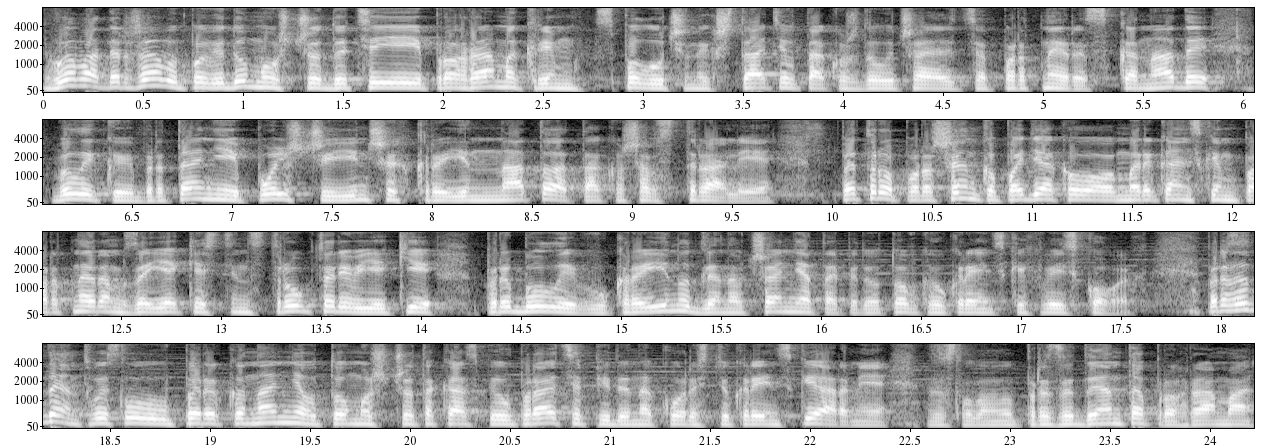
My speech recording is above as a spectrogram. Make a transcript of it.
Глава держави повідомив, що до цієї програми, крім Сполучених Штатів, також долучаються партнери з Канади, Великої Британії, Польщі і інших країн НАТО, а також Австралії. Петро Порошенко подякував американським партнерам за якість інструкторів, які прибули в Україну для навчання та підготовки українських військових. Президент висловив переконання у тому, що така співпраця піде на користь української армії. За словами президента, програма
